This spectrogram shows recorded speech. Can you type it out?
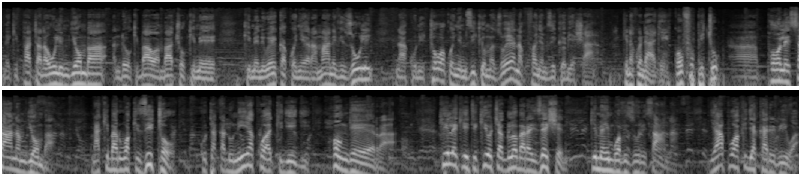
Nikipata nauli mjomba, ndio kibao ambacho kime kimeniweka kwenye ramani vizuri na kunitoa kwenye mziki wa mazoea na kufanya mziki wa biashara. Kinakwendaje? Kwa ufupi tu. Uh, pole sana mjomba, na kibarua kizito kutaka dunia kwa kijiji. Hongera! Kile kiitikio cha globalization kimeimbwa vizuri sana, japo hakijakaririwa.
